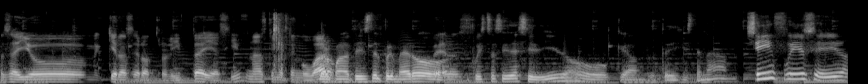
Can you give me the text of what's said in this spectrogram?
O sea, yo me quiero hacer otro ahorita y así. Nada más que no tengo Pero varo. cuando te hiciste el primero, Pero- ¿fuiste así decidido o qué onda? ¿Te dijiste nada? Sí, fui decidido.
